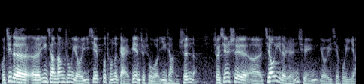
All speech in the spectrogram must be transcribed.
我记得呃，印象当中有一些不同的改变，这是我印象很深的。首先是呃，交易的人群有一些不一样，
